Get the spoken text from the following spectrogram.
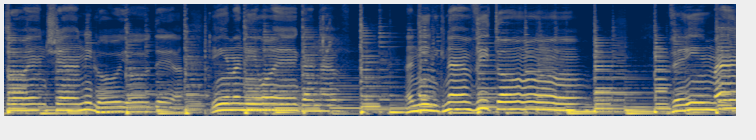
טוען שאני לא יודע. אם אני רואה גנב, אני נגנב איתו. ואם אני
